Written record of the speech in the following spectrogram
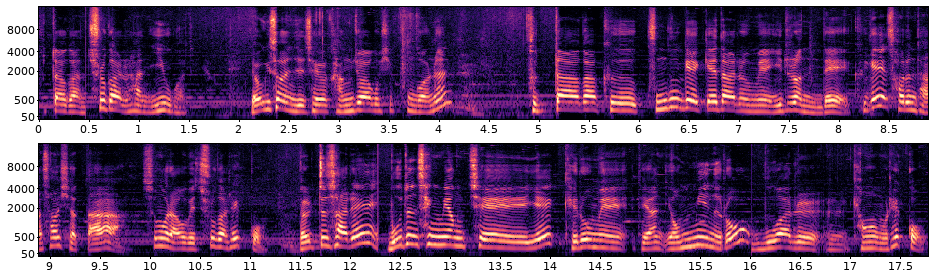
붓다가 출가를 한 이유거든요. 여기서 이제 제가 강조하고 싶은 거는 붓다가 그 궁극의 깨달음에 이르렀는데 그게 35이었다. 29에 출가를 했고 12살에 모든 생명체의 괴로움에 대한 연민으로 무아를 경험을 했고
